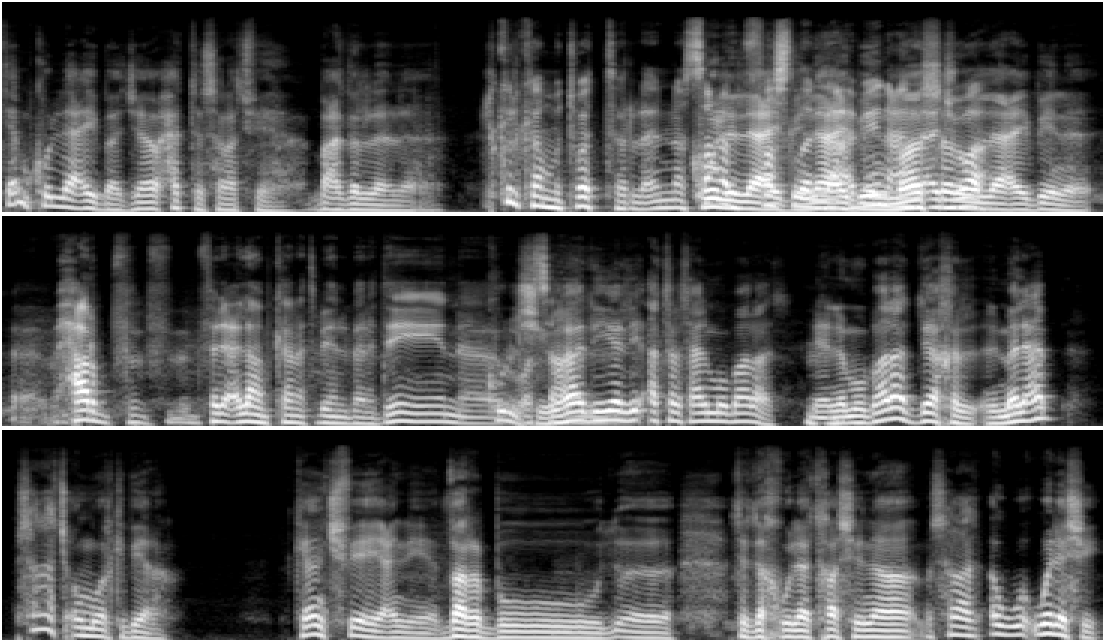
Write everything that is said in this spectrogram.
تم كل لعيبة جاء وحتى صارت فيها بعض ال- ال- الكل كان متوتر لأنه صعب اللاعبين فصل اللاعبين لاعبين عن الأجواء. واللاعبين. حرب في, الإعلام كانت بين البلدين آه، كل شيء. وهذه هي اللي أثرت على المباراة. لأن المباراة داخل الملعب صارت أمور كبيرة. كانش فيه يعني ضرب وتدخلات خشنة ما صارت ولا شيء.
